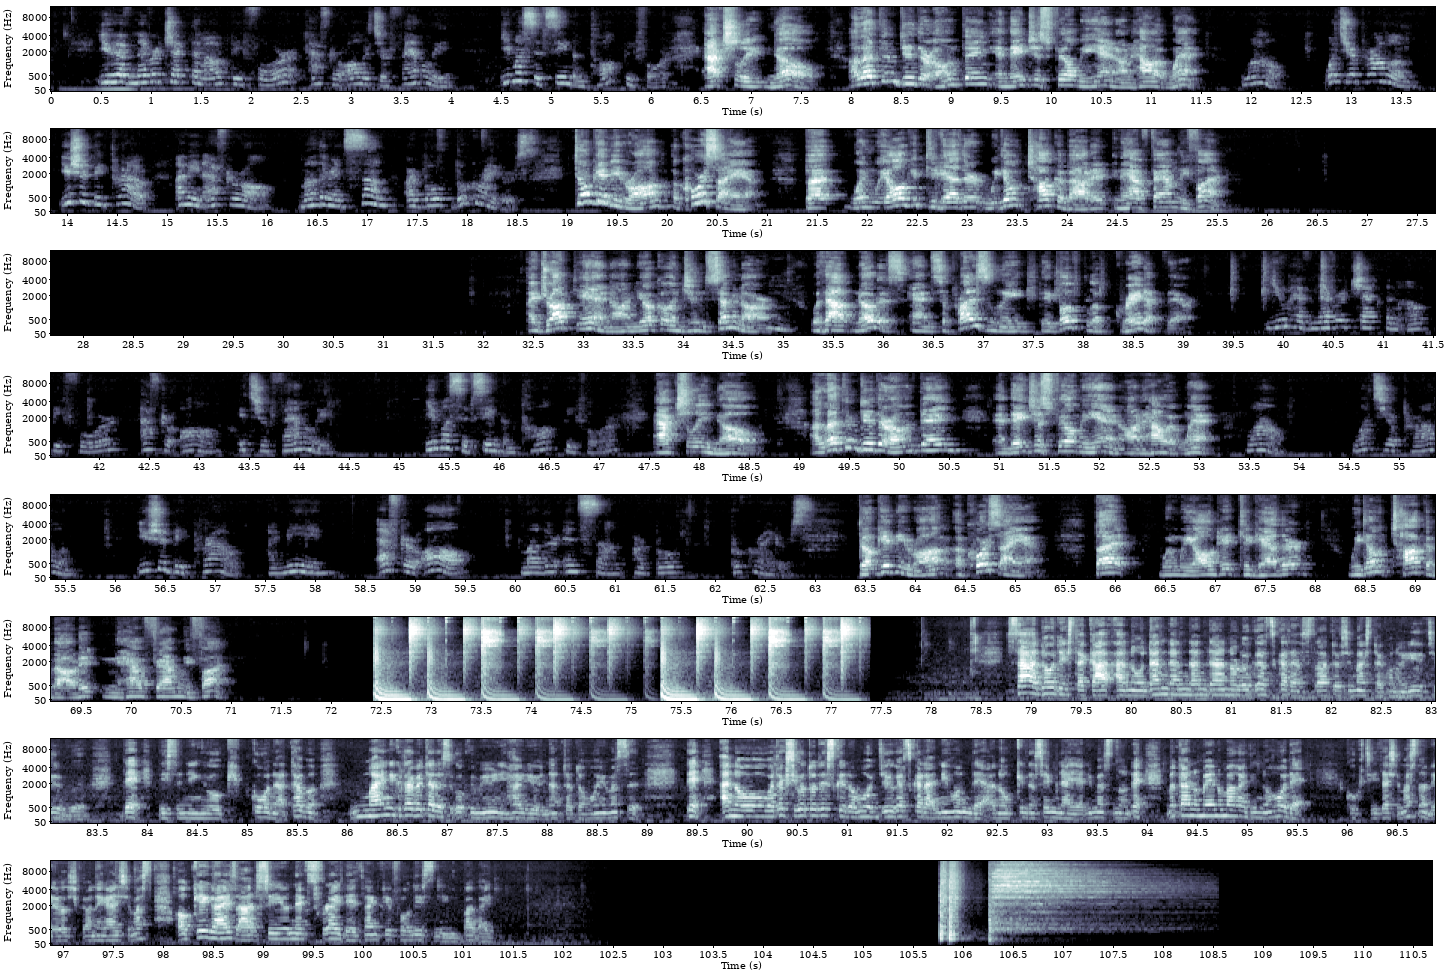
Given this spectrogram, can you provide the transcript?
You have never checked them out before? After all, it's your family. You must have seen them talk before. Actually, no. I let them do their own thing, and they just fill me in on how it went. Wow. What's your problem? You should be proud. I mean, after all, mother and son are both book writers. Don't get me wrong. Of course I am. But when we all get together, we don't talk about it and have family fun. I dropped in on Yoko and Jun's seminar hmm. without notice, and surprisingly, they both look great up there. You have never checked them out before? After all, it's your family. You must have seen them talk before. Actually, no. I let them do their own thing, and they just fill me in on how it went. Wow. What's your problem? You should be proud. I mean, after all, mother and son are both book writers. Don't get me wrong, of course I am. But when we all get together, we don't talk about it and have family fun. さあどうでしたか？あのだんだんだんだんの6月からスタートしましたこの YouTube でリスニングを聞くコーナー。多分前に比べたらすごく耳に入るようになったと思います。であの私事ですけども10月から日本であの大きなセミナーやりますのでまたあのメールマガジンの方で告知いたしますのでよろしくお願いします。OK guys I'll see you next Friday thank you for listening bye bye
